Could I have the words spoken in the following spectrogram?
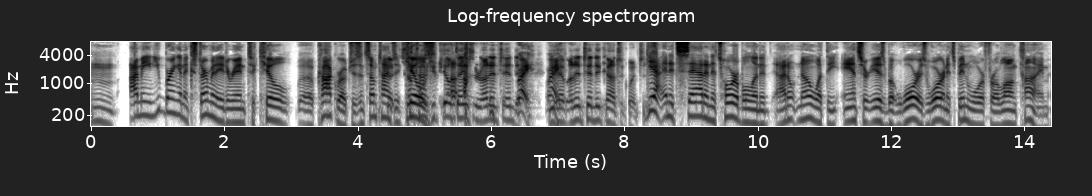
Mm, I mean, you bring an exterminator in to kill uh, cockroaches, and sometimes it Sometimes kills. you kill uh, things that are unintended. right, right. You have unintended consequences. Yeah, and it's sad and it's horrible, and it, I don't know what the answer is, but war is war, and it's been war for a long time.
